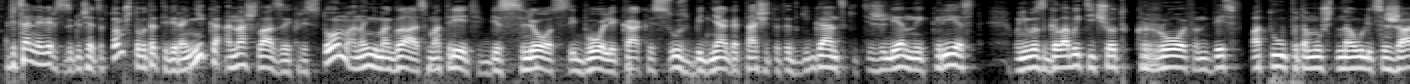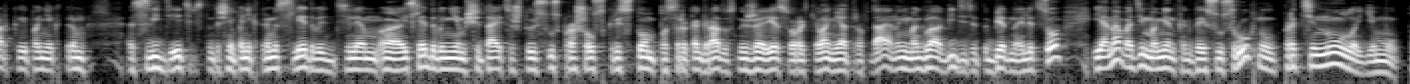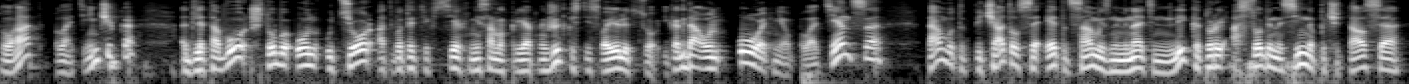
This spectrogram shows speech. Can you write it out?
Официальная версия заключается в том, что вот эта Вероника, она шла за Христом, она не могла смотреть без слез и боли, как Иисус, бедняга, тащит этот гигантский тяжеленный крест. У него с головы течет кровь, он весь в поту, потому что на улице жарко, и по некоторым э, свидетельствам, точнее, по некоторым исследователям, э, исследованиям считается, что Иисус прошел с крестом по 40-градусной жаре 40 километров, да, и она не могла видеть это бедное лицо, и она в один момент, когда Иисус рухнул, протянула ему плат, полотенчика, для того, чтобы он утер от вот этих всех не самых приятных жидкостей свое лицо. И когда он отнял полотенце, там вот отпечатался этот самый знаменательный лик, который особенно сильно почитался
